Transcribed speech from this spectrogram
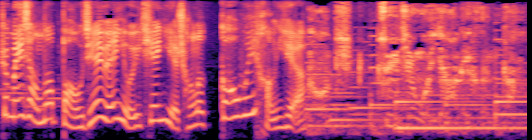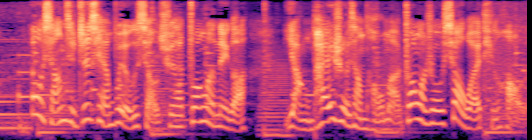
这没想到保洁员有一天也成了高危行业啊！老铁，最近我压力很大。让我想起之前不有个小区，他装了那个仰拍摄像头嘛，装了之后效果还挺好的。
